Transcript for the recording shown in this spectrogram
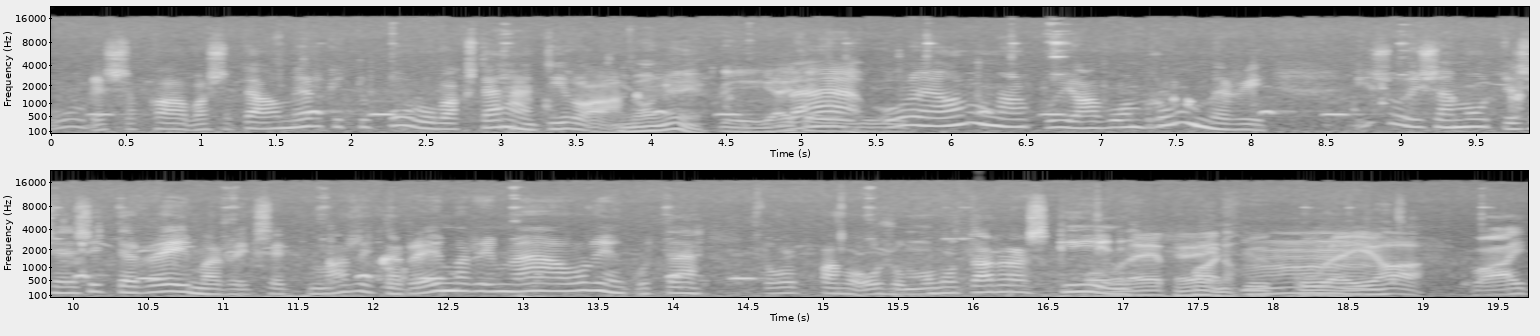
uudessa kaavassa tää on merkitty kuuluvaksi tähän tilaan. No niin. Mä olen alun alkujaan Von Brummeri. Isoisä muutti sen sitten Reimariksi, et Marita Reimari mä olin, kun tää tolppahousu muhun tarras kiinni. Olepas nyt kuule ihan. Vaik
